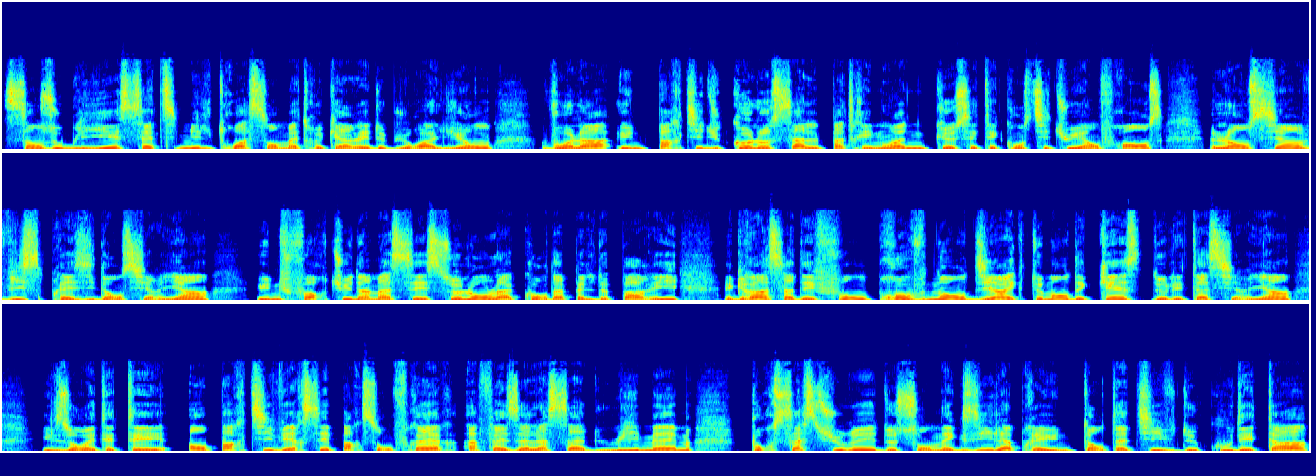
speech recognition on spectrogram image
sans oublier 7300 mètres carrés de bureaux à Lyon. Voilà une partie du colossal patrimoine que s'était constitué en France l'ancien vice-président syrien, une fortune amassée selon la Cour d'appel de Paris grâce à des fonds provenant directement des caisses de l'État syrien. Ils auraient été en partie versé par son frère Hafez al-Assad lui-même pour s'assurer de son exil après une tentative de coup d'État.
